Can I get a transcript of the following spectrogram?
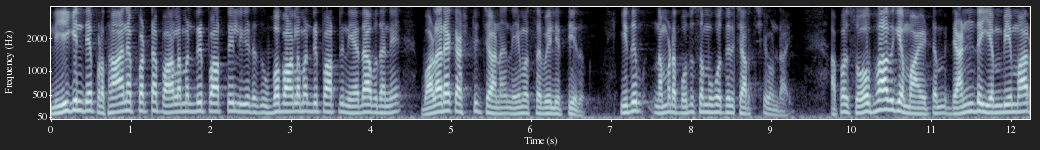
ലീഗിന്റെ പ്രധാനപ്പെട്ട പാർലമെന്ററി പാർട്ടി ലീഡേഴ്സ് ഉപ പാർലമെന്ററി പാർട്ടി നേതാവ് തന്നെ വളരെ കഷ്ടിച്ചാണ് നിയമസഭയിൽ എത്തിയത്. ഇത് നമ്മുടെ പൊതുസമൂഹത്തിൽ ചർച്ചയുണ്ടായി. അപ്പോൾ സ്വാഭാവികമായിട്ടും രണ്ട് എം പിമാർ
